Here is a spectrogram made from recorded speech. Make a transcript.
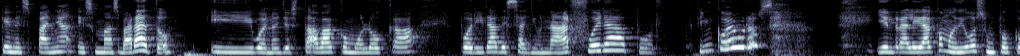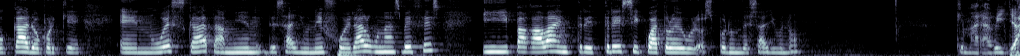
que en España es más barato y bueno, yo estaba como loca por ir a desayunar fuera por 5 euros. y en realidad, como digo, es un poco caro porque en Huesca también desayuné fuera algunas veces y pagaba entre 3 y 4 euros por un desayuno. ¡Qué maravilla!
